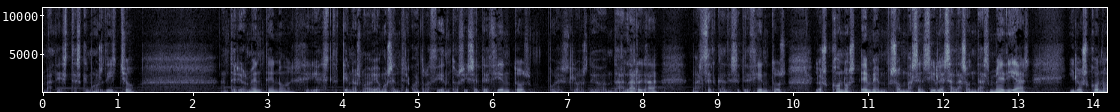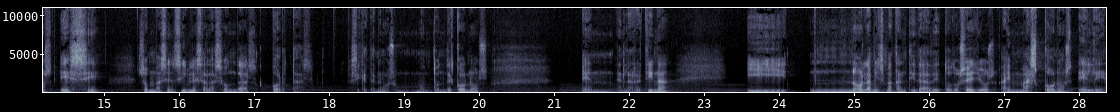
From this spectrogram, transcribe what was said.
¿vale? estas que hemos dicho, anteriormente, ¿no? que nos movíamos entre 400 y 700, pues los de onda larga, más cerca de 700, los conos M son más sensibles a las ondas medias y los conos S son más sensibles a las ondas cortas. Así que tenemos un montón de conos en, la retina y no la misma cantidad de todos ellos, hay más conos L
